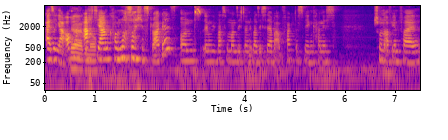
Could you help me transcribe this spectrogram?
Also ja, auch ja, nach acht genau. Jahren kommen noch solche Struggles und irgendwie was, wo man sich dann über sich selber abfuckt. Deswegen kann ich es schon auf jeden Fall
